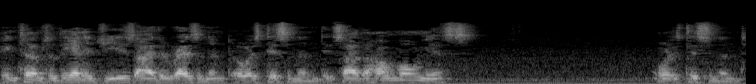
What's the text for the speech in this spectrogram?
in terms of the energy, is either resonant or is dissonant. It's either harmonious or it's dissonant.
